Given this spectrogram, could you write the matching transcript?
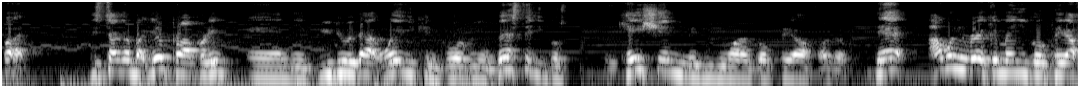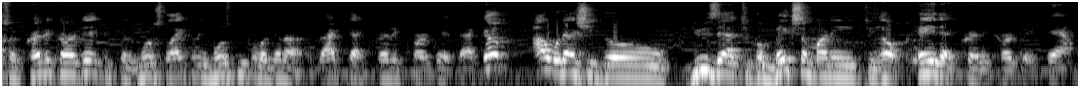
But he's talking about your property, and if you do it that way, you can go reinvest it. You go vacation, maybe you want to go pay off other debt. I wouldn't recommend you go pay off some credit card debt because most likely most people are going to rack that credit card debt back up. I would actually go use that to go make some money to help pay that credit card debt down.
